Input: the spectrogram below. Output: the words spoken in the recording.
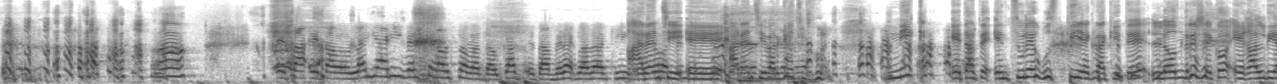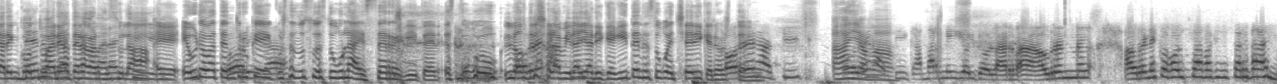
eta, eta olaiari beste gauza bat daukat, eta berak badaki... Arantzi, eh, arantzi barkatu. Nik eta te, entzule guztiek dakite Londreseko hegaldiaren kontua ere Denok atera duzula. Eh, euro baten truke ikusten duzu ez dugula ezer egiten. Ez dugu Londresera bidaiarik egiten, ez dugu etxerik erosten. Horregatik, Ai, ama. amar milioi dolar, ba, aurren, aurreneko gauza bakizu zer dan,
